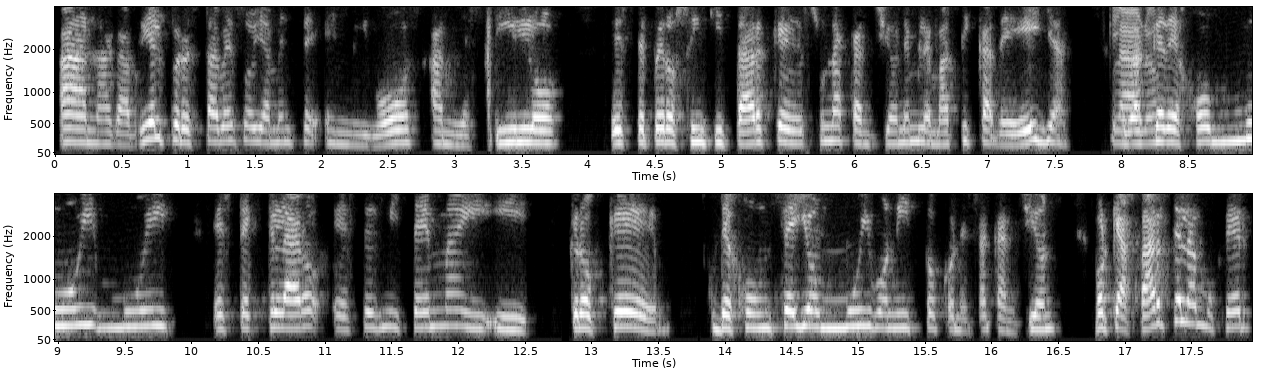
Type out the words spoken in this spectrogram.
Ana Gabriel, pero esta vez obviamente en mi voz, a mi estilo, este, pero sin quitar que es una canción emblemática de ella, claro. que dejó muy, muy este, claro, este es mi tema y, y creo que dejó un sello muy bonito con esa canción, porque aparte la mujer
